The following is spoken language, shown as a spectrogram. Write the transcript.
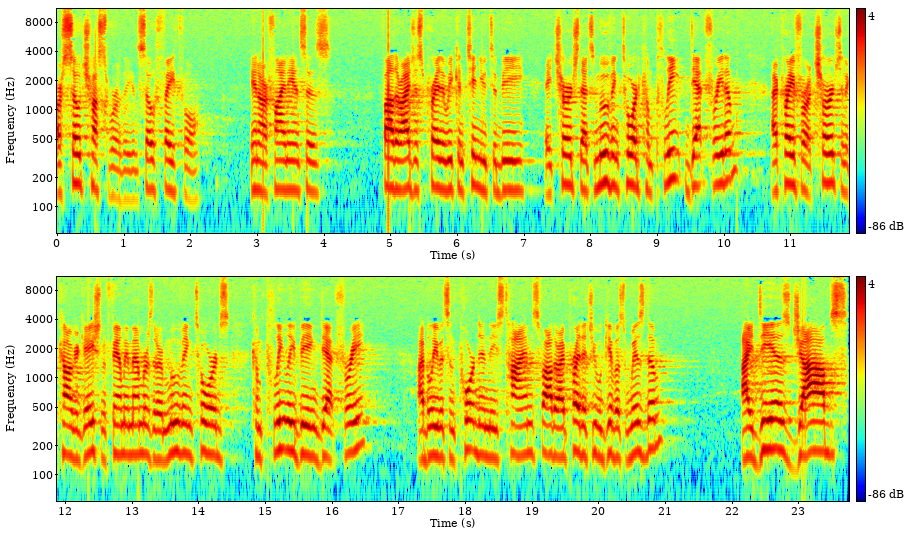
are so trustworthy and so faithful in our finances. Father, I just pray that we continue to be a church that's moving toward complete debt freedom. I pray for a church and a congregation of family members that are moving towards completely being debt free. I believe it's important in these times. Father, I pray that you will give us wisdom, ideas, jobs,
